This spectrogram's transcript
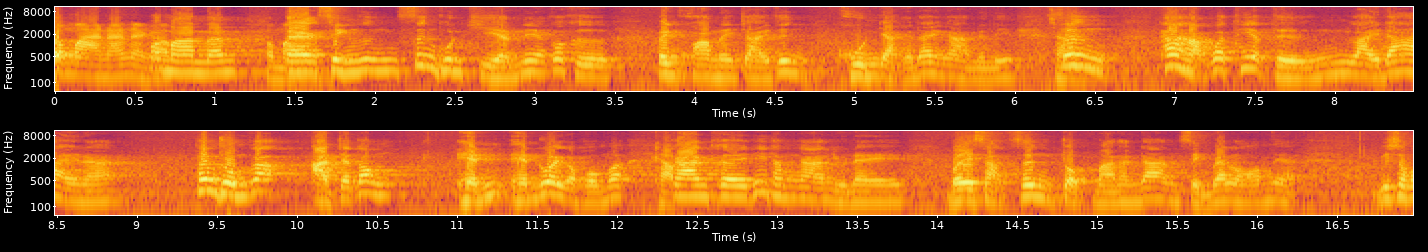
ประมาณนั้นนะคปรับ ระมาณนั้น ประมาณแต่สิ่งซึ่งซึ่งคุณเขียนเนี่ยก็คือเป็นความในใจซึ่งคุณอยากจะได้งานในนี้ ใช่ ซึ่งถ้าหากว่าเทียบถึงรายได้นะท่านผู้ชมก็อาจจะต้องเห็นเห็นด้วยกับผมว่า ครับการเคยที่ทำงานอยู่ในบริษัทซึ่งจบมาทางด้านสิ่งแวดล้อมเนี่ย วิศว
